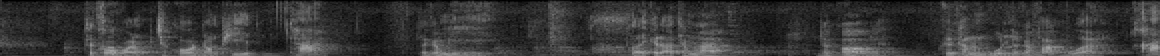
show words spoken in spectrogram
ๆชักโครกวันชักโครกนอนพีทค่ะ แล้วก็มีใส่กระดาษชำระแล้วก็เนี่ย เครื่องทำน้ำอุ่นแล้วก็ฝากบัว ค่ะ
